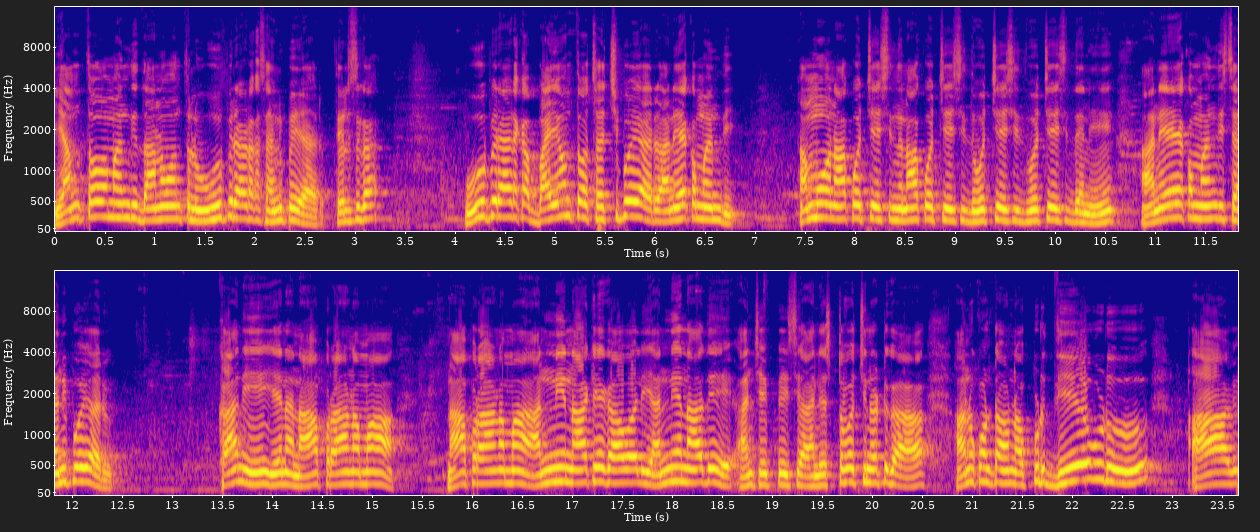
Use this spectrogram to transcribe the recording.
ఎంతోమంది ధనవంతులు ఊపిరాడక చనిపోయారు. తెలుసుగా? ఊపిరాడక భయంతో చచ్చిపోయారు అనేక మంది. అమ్మో నాకు వచ్చేసింది నాకు వచ్చేసింది వచ్చేసింది వచ్చేసింది అని అనేక మంది చనిపోయారు. కానీ ఈయన నా ప్రాణమా నా ప్రాణమా అన్నీ నాకే కావాలి అన్నీ నాదే అని చెప్పేసి ఆయన ఇష్టం వచ్చినట్టుగా అనుకుంటా ఉన్న అప్పుడు దేవుడు ఆ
